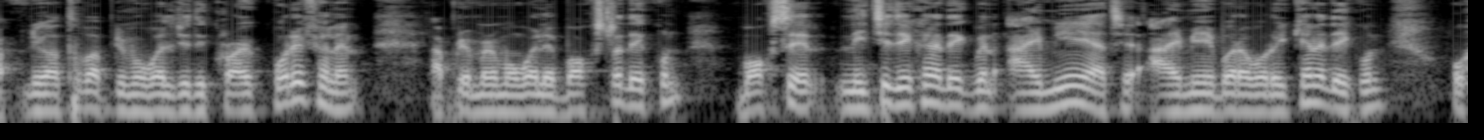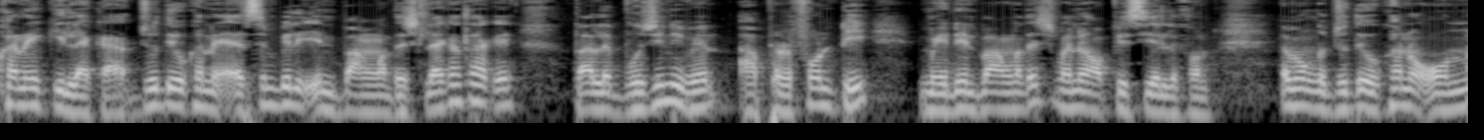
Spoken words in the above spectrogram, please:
আপনি অথবা আপনি মোবাইল যদি ক্রয় করে ফেলেন, আপনি আপনার মোবাইলের বক্সটা দেখুন। বক্সের নিচে যেখানে দেখবেন আইমিআই আছে আইমিআই বরাবর এখানে দেখুন, ওখানে কি লেখা। যদি ওখানে অ্যাসেম্বলি ইন বাংলাদেশ লেখা থাকে, তাহলে বুঝে নেবেন আপনার ফোনটি মেড ইন বাংলাদেশ মানে অফিসিয়াল ফোন এবং যদি ওখানে অন্য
